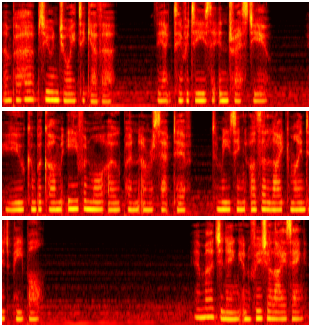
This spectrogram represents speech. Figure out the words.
And perhaps you enjoy together the activities that interest you. You can become even more open and receptive to meeting other like minded people. Imagining and visualizing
